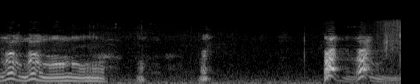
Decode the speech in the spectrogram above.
Run, run, run, run.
